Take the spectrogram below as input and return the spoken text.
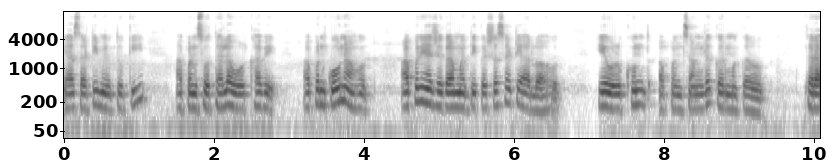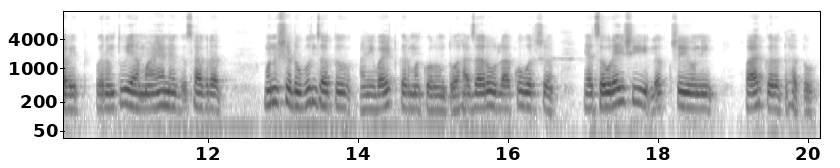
यासाठी मिळतो की आपण स्वतःला ओळखावे. आपण कोण आहोत? आपण या जगामध्ये कशासाठी आलो आहोत? हे ओळखून आपण चांगलं कर्म करू करावेत. परंतु या मायानग सागरात मनुष्य डुबून जातो आणि वाईट कर्म करून तो हजारो लाखो वर्ष या चौऱ्याऐंशी लक्ष योनी पार करत राहतो.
